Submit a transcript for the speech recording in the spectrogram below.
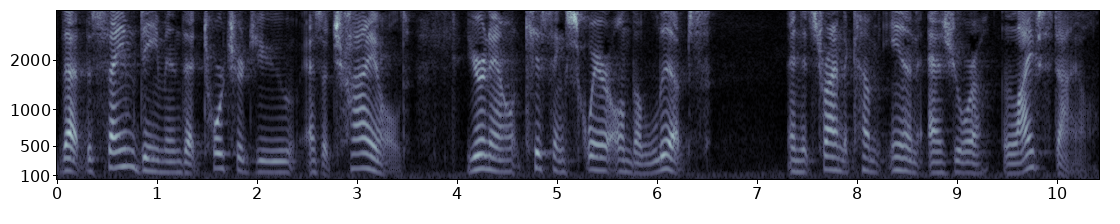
that the same demon that tortured you as a child, you're now kissing square on the lips and it's trying to come in as your lifestyle.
